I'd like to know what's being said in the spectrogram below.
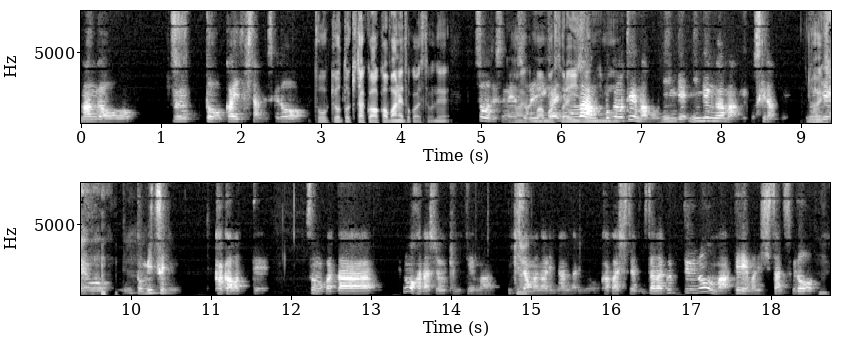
漫画をずっと書いてきたんですけど、東京都北区赤羽とかですよね。そうですね、はい。それ以まあまあまあ、僕のテーマも人間、人間がまあ結構好きなんで、人はい間を、と密に関わって、その方の話を聞いて、まあ、生き様なり何なりを書かせていただくっていうのを、まあ、テーマにしてたんですけど、うん。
